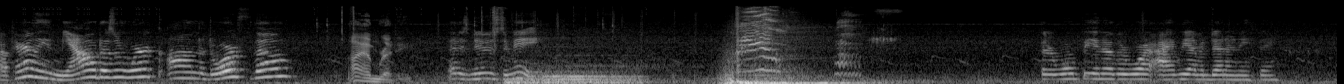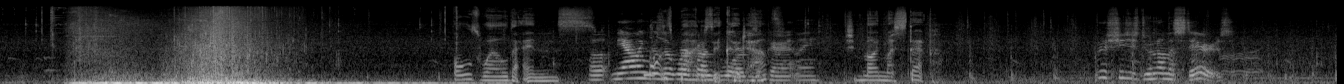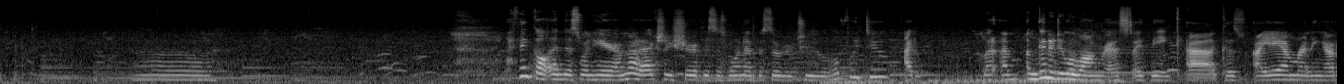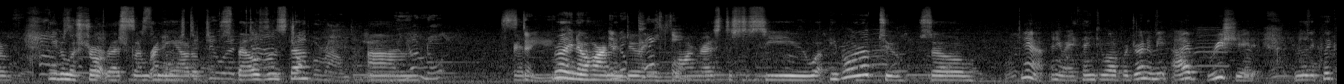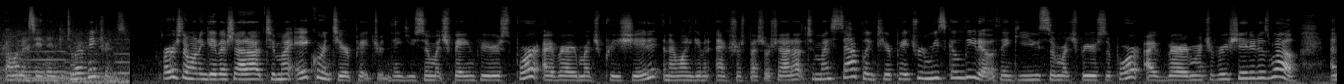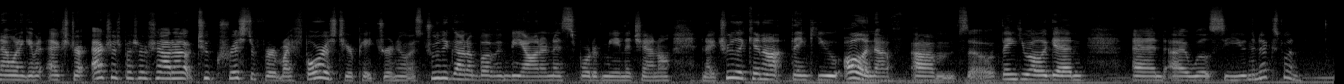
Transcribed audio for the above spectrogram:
Apparently meow doesn't work on the dwarf, though. I am ready. That is news to me. There won't be another one. I, we haven't done anything. All's well that ends. Well, meowing Not doesn't work on as it could dwarves, apparently. Should mind my step. What is she just doing on the stairs? Uh, I think I'll end this one here. I'm not actually sure if this is one episode or two. Hopefully two. I don't. But I'm, I'm gonna do a long rest, I think, because I am running out of, even with short rests, I'm running out of spells and stuff. Um, staying really no harm in in a doing brothel. long rest just to see what people are up to. So, yeah. Anyway, thank you all for joining me. I appreciate it. Really quick, I want to say thank you to my patrons. First, I want to give a shout out to my Acorn tier patron. Thank you so much, Fame, for your support. I very much appreciate it. And I want to give an extra special shout out to my Sapling tier patron, Reese Galito. Thank you so much for your support. I very much appreciate it as well. And I want to give an extra, extra special shout out to Christopher, my Forest tier patron, who has truly gone above and beyond in his support of me and the channel. And I truly cannot thank you all enough. Um, so, thank you all again. And I will see you in the next one.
